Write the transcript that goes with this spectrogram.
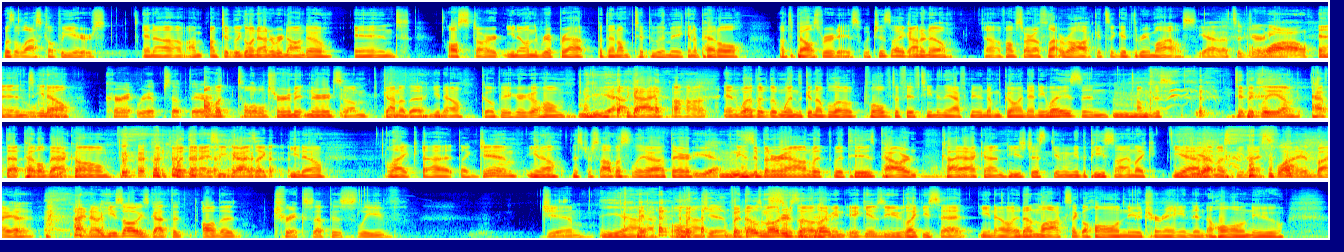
was the last couple years. And um I'm I'm typically going out of Redondo and I'll start, you know, on the riprap, but then I'm typically making a pedal up to Palos Verdes, which is like, I don't know, uh, if I'm starting on flat rock, it's a good three miles. yeah that's a journey Wow. And, you know, current rips up there I'm a total tournament nerd, so I'm kind of the you know go big or go home Yeah. the guy. Uh-huh. And whether the wind's gonna blow 12 to 15 in the afternoon, I'm going anyways. And I'm just typically I'm half that pedal back home, but then I see guys like you know. Like uh, like Jim, you know, Mr. Sabasleo out there, Yeah. and he's zipping around with with his powered kayak, and he's just giving me the peace sign, like, yeah, that must be nice. flying by you. I know he's always got the all the tricks up his sleeve. Jim, Yeah. Yeah. old Jim. But those motors, Super though, I mean, it gives you, like you said, you know, it unlocks like a whole new terrain and a whole new,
